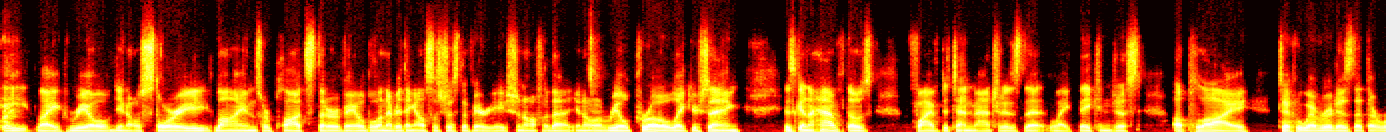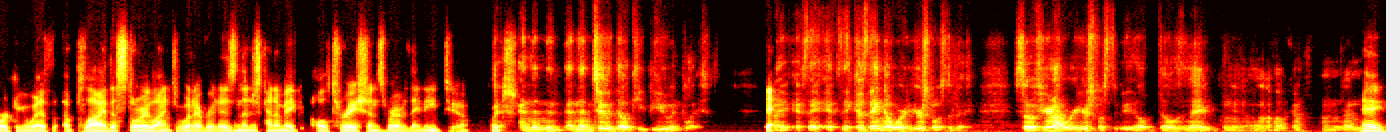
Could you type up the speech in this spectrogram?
right. eight like real you know story lines or plots that are available, and everything else is just a variation off of that. You know, a real pro, like you're saying, is going to have those five to ten matches that like they can just apply to whoever it is that they're working with, apply the storyline to whatever it is, and then just kind of make alterations wherever they need to. Which and then and then too, they'll keep you in place. Yeah. Right? If they if they because they know where you're supposed to be. So if you're not where you're supposed to be, they'll they'll say, you know, oh, okay. And then hey,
